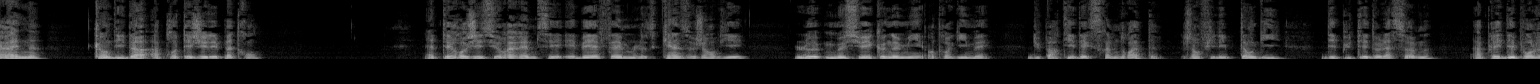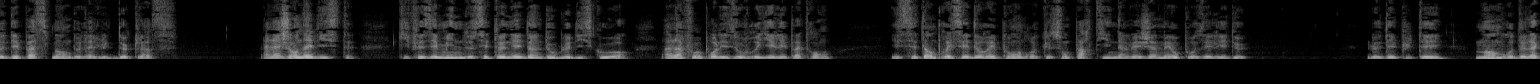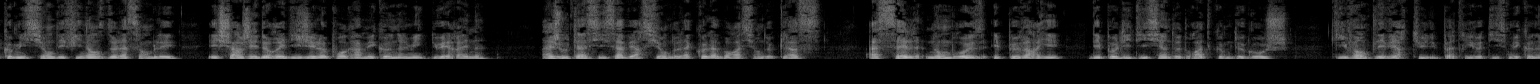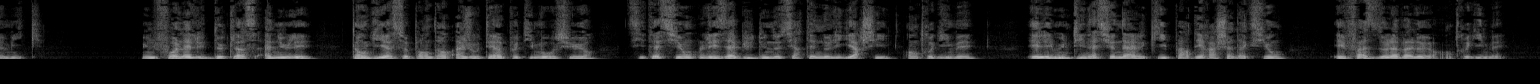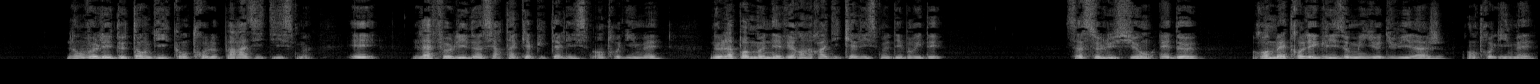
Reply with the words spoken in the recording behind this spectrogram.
RN, candidat à protéger les patrons. Interrogé sur RMC et BFM le quinze janvier, le Monsieur Économie entre guillemets du parti d'extrême droite, Jean-Philippe Tanguy, député de la Somme, a plaidé pour le dépassement de la lutte de classe. À la journaliste, qui faisait mine de s'étonner d'un double discours, à la fois pour les ouvriers et les patrons, il s'est empressé de répondre que son parti n'avait jamais opposé les deux. Le député, membre de la commission des finances de l'Assemblée et chargé de rédiger le programme économique du RN, ajoute ainsi sa version de la collaboration de classe à celle nombreuse et peu variée des politiciens de droite comme de gauche qui vantent les vertus du patriotisme économique. Une fois la lutte de classe annulée, Tanguy a cependant ajouté un petit mot sur citation, les abus d'une certaine oligarchie entre guillemets, et les multinationales qui, par des rachats d'actions, effacent de la valeur entre guillemets. L'envolée de Tanguy contre le parasitisme et la folie d'un certain capitalisme entre guillemets ne l'a pas mené vers un radicalisme débridé. Sa solution est de remettre l'église au milieu du village, entre guillemets,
